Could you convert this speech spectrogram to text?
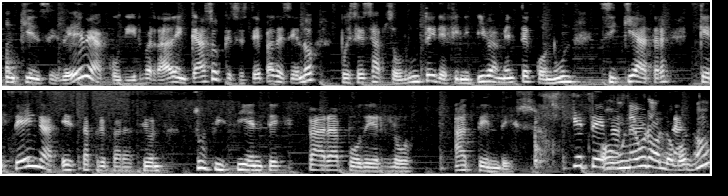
con, quien se debe acudir, ¿verdad? En caso que se esté padeciendo, pues es absoluta y definitivamente con un psiquiatra que tenga esta preparación suficiente para poderlo atender. O un neurólogo, ¿no?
